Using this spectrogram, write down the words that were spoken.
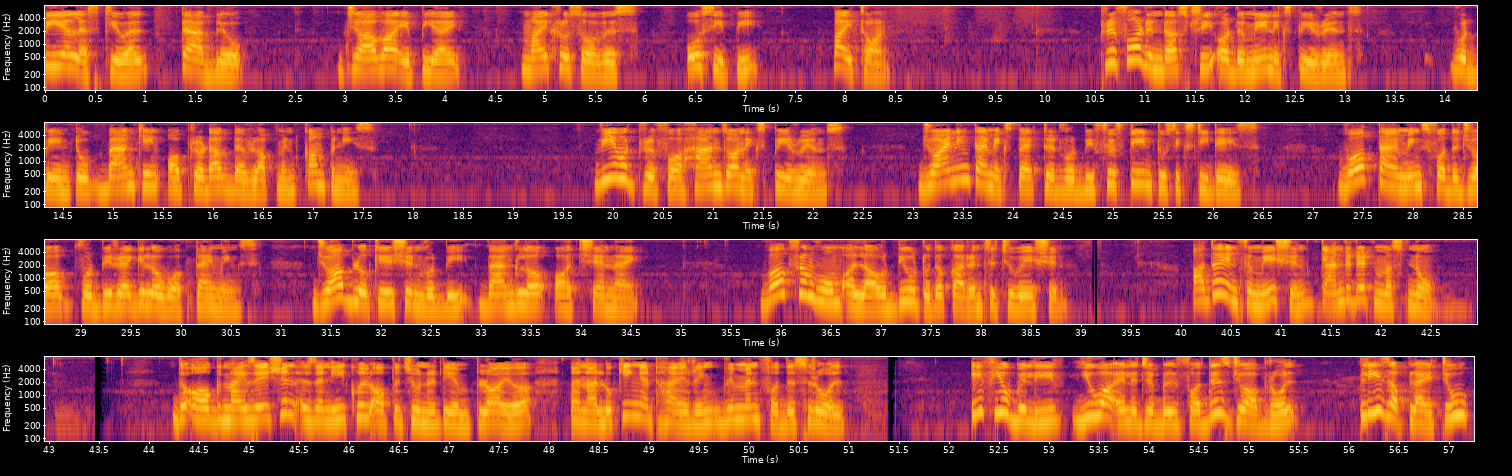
PLSQL, Tableau, Java API, Microservice, OCP, Python. Preferred industry or domain experience would be into banking or product development companies. We would prefer hands on experience. Joining time expected would be 15 to 60 days. Work timings for the job would be regular work timings. Job location would be Bangalore or Chennai. Work from home allowed due to the current situation. Other information candidate must know. The organization is an equal opportunity employer and are looking at hiring women for this role. If you believe you are eligible for this job role, please apply to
